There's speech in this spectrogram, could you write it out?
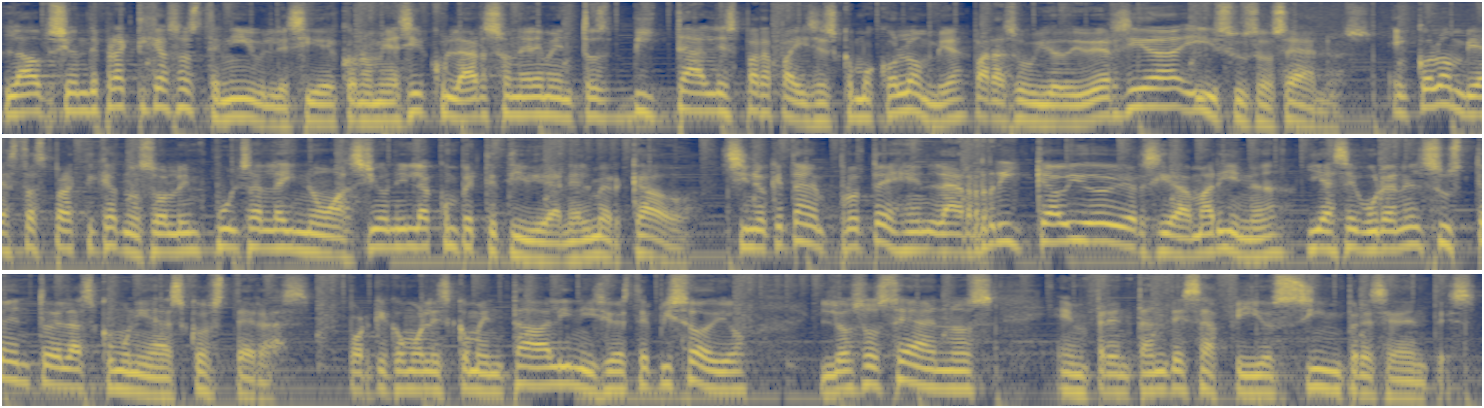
La opción de prácticas sostenibles y de economía circular son elementos vitales para países como Colombia, para su biodiversidad y sus océanos. En Colombia estas prácticas no solo impulsan la innovación y la competitividad en el mercado, sino que también protegen la rica biodiversidad marina y aseguran el sustento de las comunidades costeras. Porque como les comentaba al inicio de este episodio, los océanos enfrentan desafíos sin precedentes.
